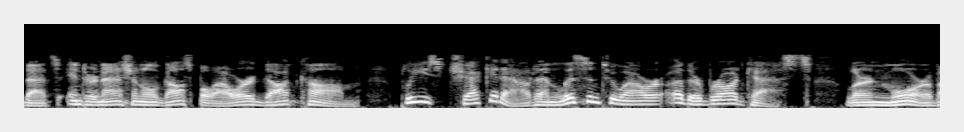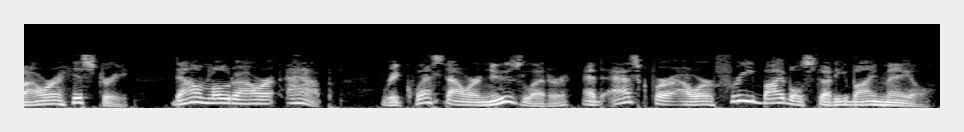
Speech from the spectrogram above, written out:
That's internationalgospelhour.com. Please check it out and listen to our other broadcasts. Learn more of our history. Download our app. Request our newsletter and ask for our free Bible study by mail.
